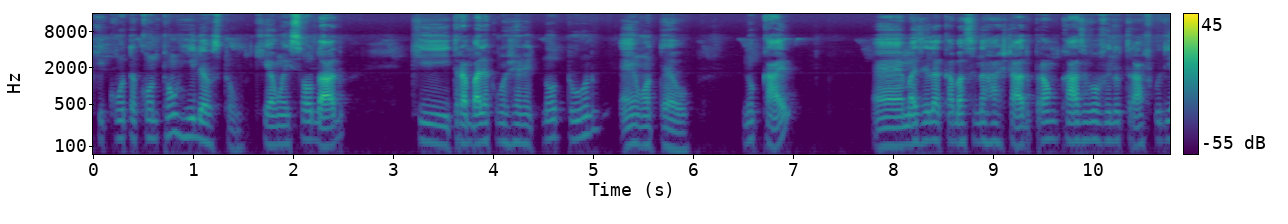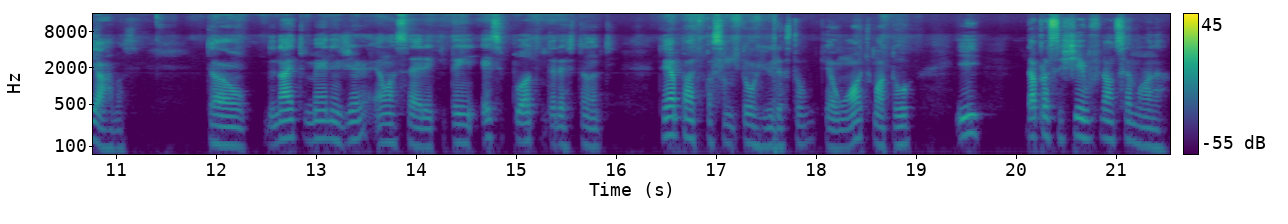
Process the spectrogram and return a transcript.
Que conta com Tom Hiddleston, que é um ex-soldado que trabalha como gerente noturno em um hotel no Cairo, é, mas ele acaba sendo arrastado para um caso envolvendo tráfico de armas. Então, The Night Manager é uma série que tem esse plot interessante tem a participação do Tom Hiddleston, que é um ótimo ator. E dá para assistir no final de semana.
